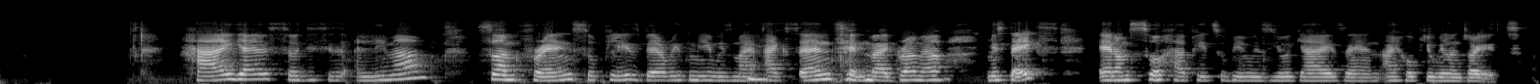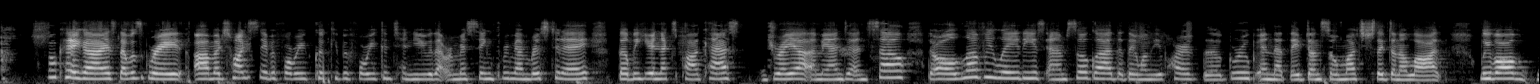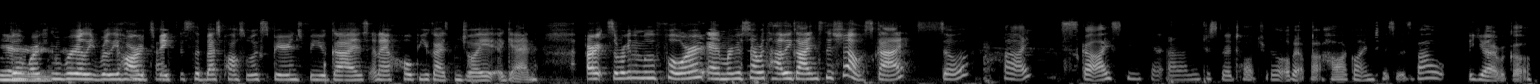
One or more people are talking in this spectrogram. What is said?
Hi guys, so this is Alima. So I'm French, so please bear with me with my accent and my grammar mistakes. And I'm so happy to be with you guys, and I hope you will enjoy it. Okay, guys, that was great. Um, I just wanted to say before we quickly before we continue that we're missing three members today. They'll be here next podcast. Drea, Amanda, and Sel. They're all lovely ladies, and I'm so glad that they want to be a part of the group and that they've done so much. They've done a lot. We've all Yeah. been working really, really hard to make this the best possible experience for you guys, and I hope you guys enjoy it again. All right, so we're gonna move forward, and we're gonna start with how we got into the show. Sky. So, hi, Sky speaking, and I'm just going to talk to you a little bit about how I got into it. So, it's about a year ago,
